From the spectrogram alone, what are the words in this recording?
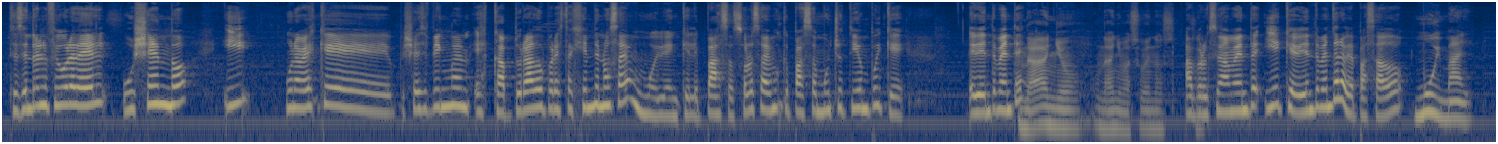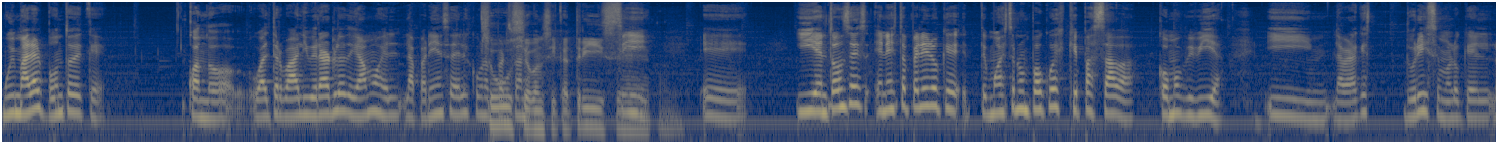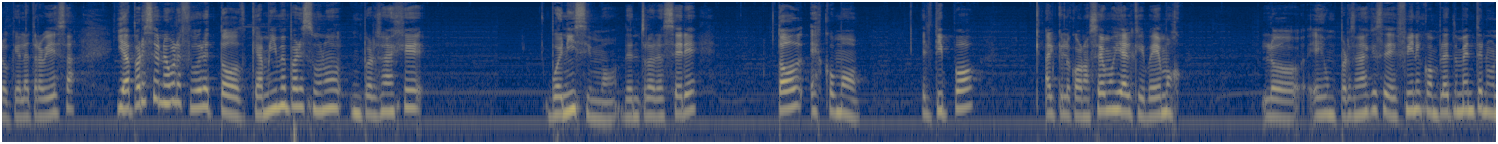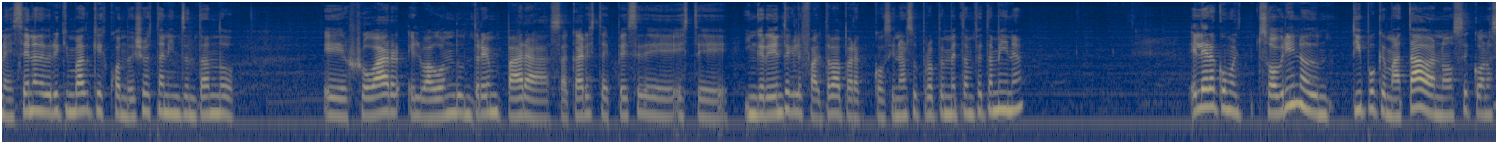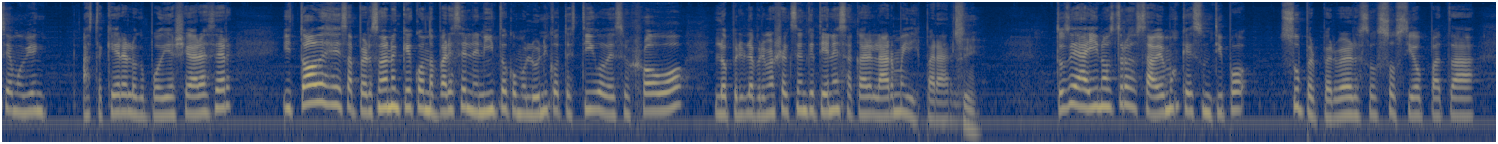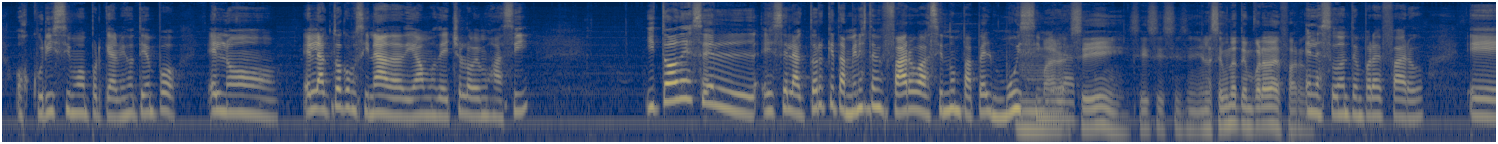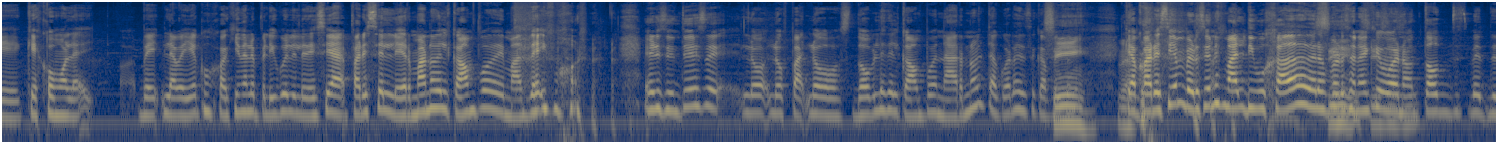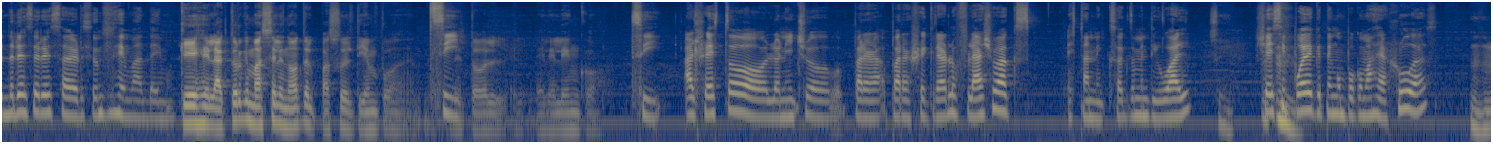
se centra en la figura de él huyendo y una vez que Jesse Pinkman es capturado por esta gente, no sabemos muy bien qué le pasa, solo sabemos que pasa mucho tiempo y que evidentemente Un año, un año más o menos. sí. aproximadamente y que evidentemente le había pasado muy mal, muy mal al punto de que cuando Walter va a liberarlo, digamos, él, la apariencia de él es como una Sucio, persona. con cicatrices. Sí. Eh, y entonces en esta peli lo que te muestran un poco es qué pasaba, cómo vivía. Y la verdad que es durísimo lo que él, lo que él atraviesa. Y aparece de nuevo la figura de Todd, que a mí me parece uno, un personaje buenísimo dentro de la serie. Todd es como el tipo al que lo conocemos y al que vemos. Lo, es un personaje que se define completamente en una escena de Breaking Bad, que es cuando ellos están intentando eh, robar el vagón de un tren para sacar esta especie de este ingrediente que le faltaba para cocinar su propia metanfetamina. él era como el sobrino de un tipo que mataba, no se conocía muy bien hasta qué era lo que podía llegar a ser. Y toda esa persona que cuando aparece el nenito como el único testigo de ese robo, lo, la primera reacción que tiene es sacar el arma y dispararle. Sí. Entonces ahí nosotros sabemos que es un tipo súper perverso, sociópata, oscurísimo, porque al mismo tiempo él no, él actúa como si nada, digamos, de hecho lo vemos así. Y Todd es el, es el actor que también está en Fargo haciendo un papel muy similar Sí, sí, sí, sí, sí. En la segunda temporada de Fargo. en la segunda temporada de Fargo, eh, que es como la, la veía con Joaquín en la película y le decía, parece el hermano del campo de Matt Damon. en el sentido de ese, lo- los, los dobles del campo en Arnold, ¿te acuerdas de ese capítulo? Sí. que aparecían versiones mal dibujadas de los Sí, personajes. sí, sí, bueno, sí. Todd ve- tendría que ser esa versión de Matt Damon. Que es el actor que más se le nota el paso del tiempo. de- Sí. De todo el, el- el elenco. Sí, al resto lo han hecho para, para recrear los flashbacks, están exactamente igual. Sí. Jesse puede que tenga un poco más de arrugas,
